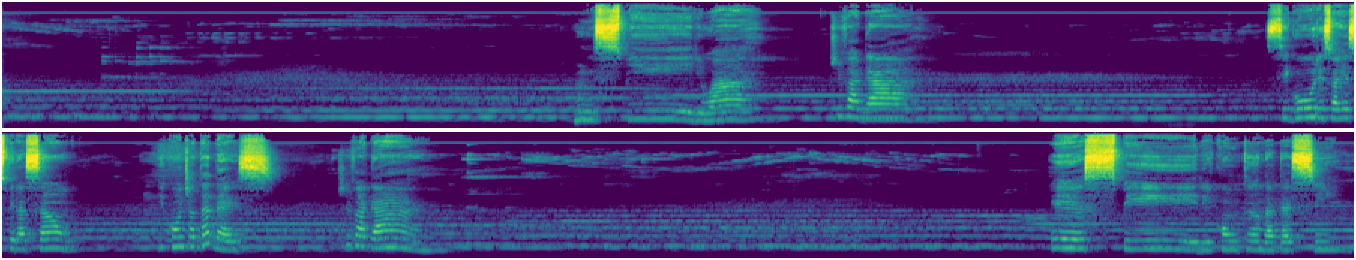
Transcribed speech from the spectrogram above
Inspire o ar devagar. Segure sua respiração e conte até dez. Devagar. Expire contando até cinco.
